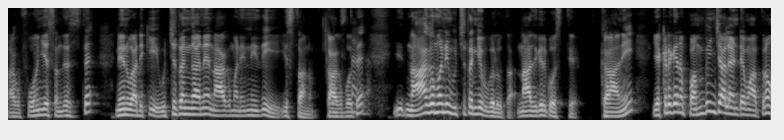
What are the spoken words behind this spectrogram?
నాకు ఫోన్ చేసి సందేశిస్తే నేను వారికి ఉచితంగానే నాగమణి అనేది ఇస్తాను. కాకపోతే నాగమణి ఉచితంగా ఇవ్వగలుగుతా నా దగ్గరికి వస్తే. కానీ ఎక్కడికైనా పంపించాలి అంటే మాత్రం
